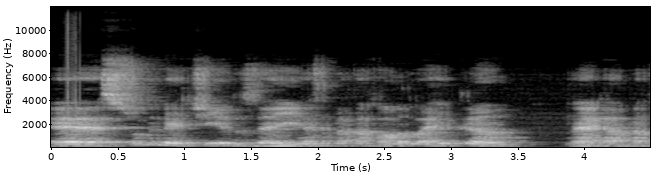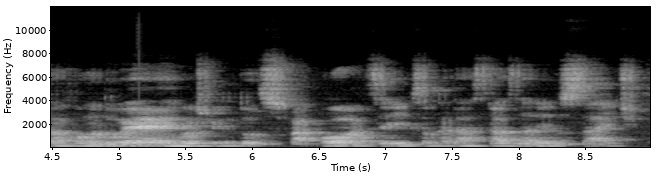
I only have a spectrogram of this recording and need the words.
é, submetidos aí nessa plataforma do RCRAM, né, aquela plataforma do R, onde fica todos os pacotes aí que são cadastrados lá dentro do site.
